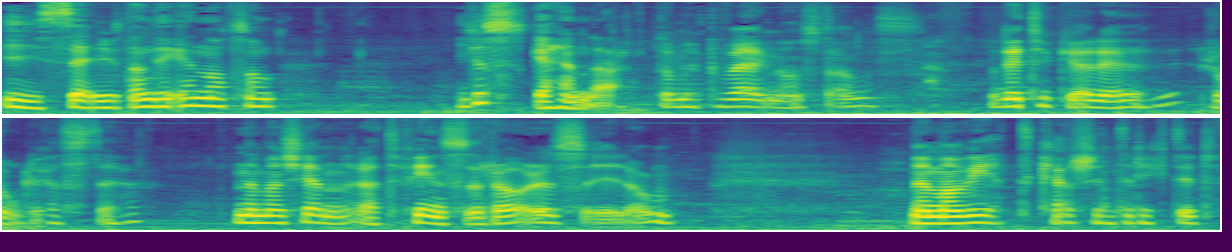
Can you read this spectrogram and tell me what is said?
i sig. Utan det är något som just ska hända. De är på väg någonstans. Och det tycker jag är det roligaste. När man känner att det finns en rörelse i dem. Men man vet kanske inte riktigt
